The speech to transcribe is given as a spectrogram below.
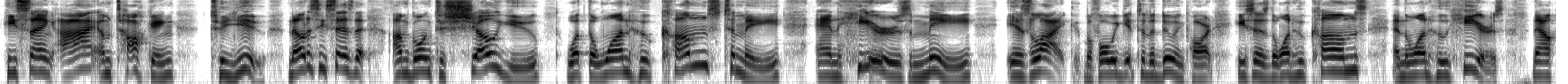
He's saying, I am talking to you. Notice he says that I'm going to show you what the one who comes to me and hears me is like. Before we get to the doing part, he says the one who comes and the one who hears. Now,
